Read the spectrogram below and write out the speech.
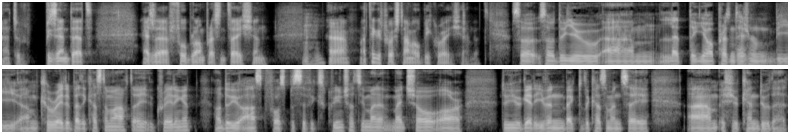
uh, to present that as a full blown presentation. Uh, I think the first time will be Croatia. But So, so do you um, let the, your presentation be um, curated by the customer after creating it, or do you ask for specific screenshots you might might show, or do you get even back to the customer and say um, if you can do that?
